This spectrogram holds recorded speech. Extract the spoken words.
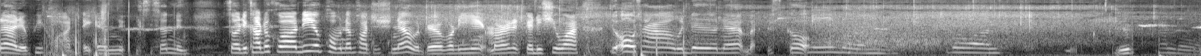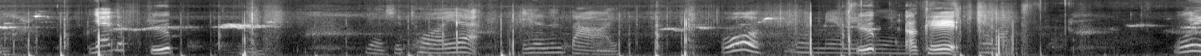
หน้าเดี๋ยวพี่ขออัดอีกอันหนึ่งอีกซีซั่นหนึ่งสวัสดีครับทุกคนนี่ผมนภัสชาแนลเดี๋ยววันนี้มาเล่นกันที่ชื่อว่า The Old Town เหมือนเดิมนะมา let's go นี่โดนโดนยึบห้ามโดนอย่าโดนยึบอย่าเช็ดทอยอะไอ้นั่นนั่นตายโอ้ยแมวมียึบเงินโอเคน่ารักอุ้ย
